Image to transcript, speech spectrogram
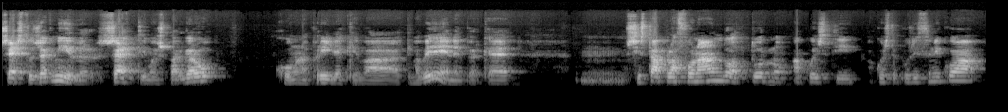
Sesto Jack Miller, settimo Spargarò, con una priglia che va, che va bene perché mh, mm, si sta plafonando attorno a, questi, a queste posizioni qua,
